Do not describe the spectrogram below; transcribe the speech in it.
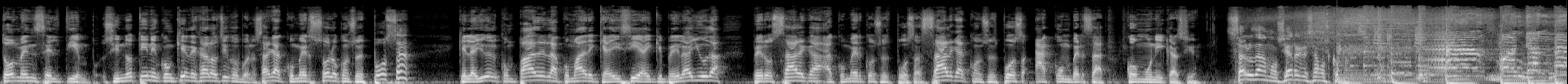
tómense el tiempo. Si no tienen con quién dejar a los hijos, bueno, salga a comer solo con su esposa, que le ayude el compadre, la comadre, que ahí sí hay que pedir ayuda, pero salga a comer con su esposa, salga con su esposa a conversar, comunicación. Saludamos, ya regresamos con más. El mañanero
